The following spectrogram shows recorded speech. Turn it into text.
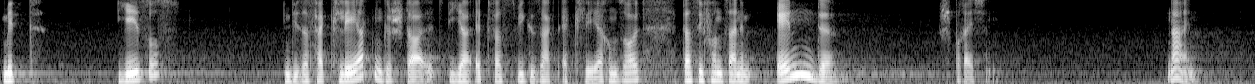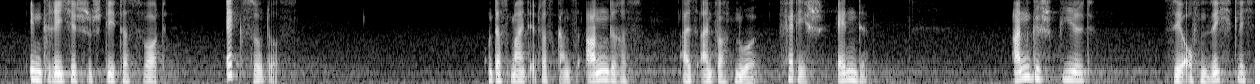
mit Jesus in dieser verklärten Gestalt, die ja etwas, wie gesagt, erklären soll, dass sie von seinem Ende sprechen. Nein, im Griechischen steht das Wort Exodus. Und das meint etwas ganz anderes als einfach nur fertig, Ende. Angespielt, sehr offensichtlich,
